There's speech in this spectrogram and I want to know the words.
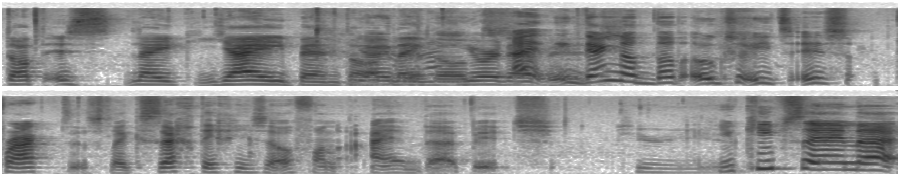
dat is, like, jij bent dat. Jij like, bent dat. you're that ik denk dat dat ook zoiets is, practice. Like, zeg tegen jezelf van, I am that bitch. Period. You keep saying that,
